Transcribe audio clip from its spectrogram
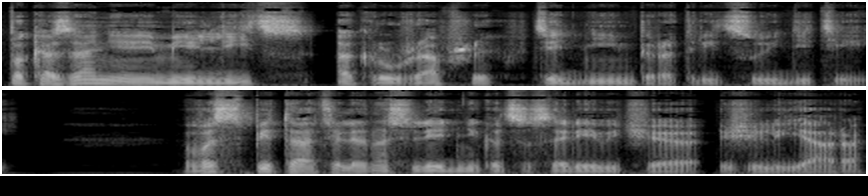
показаниями лиц, окружавших в те дни императрицу и детей. Воспитателя наследника цесаревича Жильяра,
